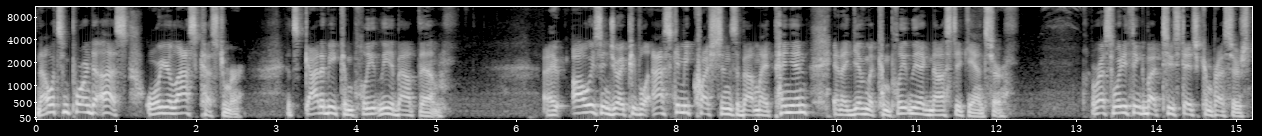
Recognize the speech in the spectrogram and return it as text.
not what's important to us or your last customer. It's got to be completely about them. I always enjoy people asking me questions about my opinion, and I give them a completely agnostic answer. Russ, what do you think about two stage compressors?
